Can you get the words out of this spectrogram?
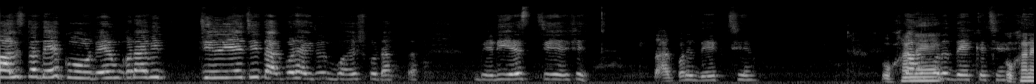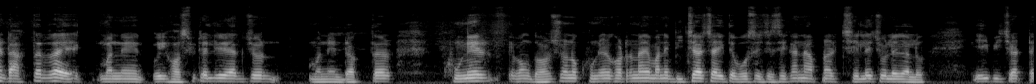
পালসটা দেখুন। এরকম করে আমি চিল্লিয়েছি তারপরে একজন বয়স্ক ডাক্তার বেরিয়ে এসছে এসে তারপরে দেখছে। ওখানে ওখানে ডাক্তাররা মানে ওই হসপিটালের একজন মানে ডাক্তার খুনের এবং ধর্ষণ ও খুনের ঘটনায় মানে বিচার চাইতে বসেছে। সেখানে আপনার ছেলে চলে গেল। এই বিচারটা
